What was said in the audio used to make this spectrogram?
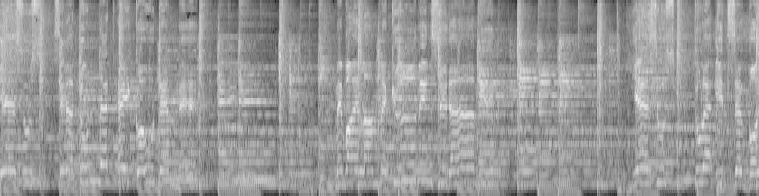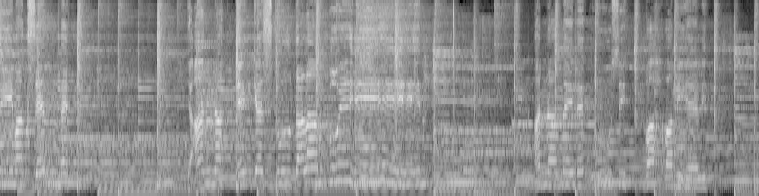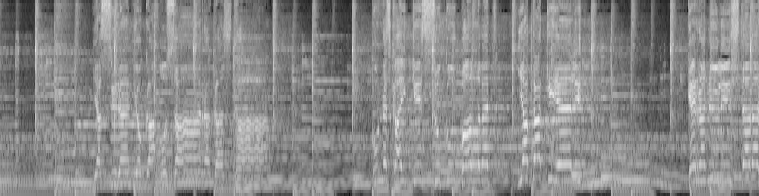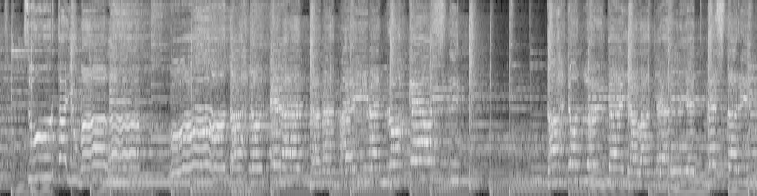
Jeesus, sinä tunnet heikkoutemme. Me vaillamme kylmin sydämin. Jeesus, tule itse voimaksemme. Ja anna henkes tulta lampuihin. Anna meille uusi vahva mieli. Ja sydän, joka osaa rakastaa. Kun Kunnes kaikki sukupolvet, joka kieli kerran ylistävät suurta Jumalaa. Oh, tahdon elää tämän päivän rohkeasti. Tahdon löytää jalan jäljet mestarin.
